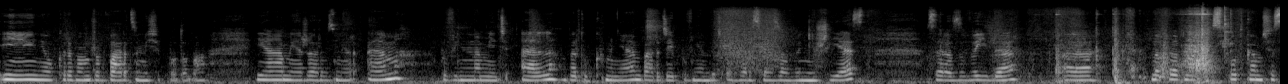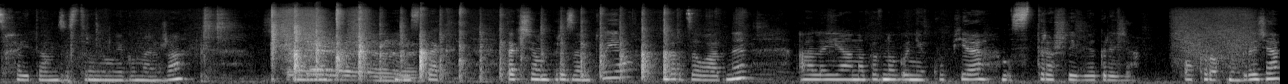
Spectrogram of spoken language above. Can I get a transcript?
i nie ukrywam, że bardzo mi się podoba. Ja mierzę rozmiar M, powinna mieć L według mnie, bardziej powinien być oversize'owy niż jest. Zaraz wyjdę, ale na pewno spotkam się z hejtem ze strony mojego męża. E, Więc tak, tak się on prezentuje, bardzo ładny, ale ja na pewno go nie kupię, bo straszliwie gryzie. Okropnie gryzie,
